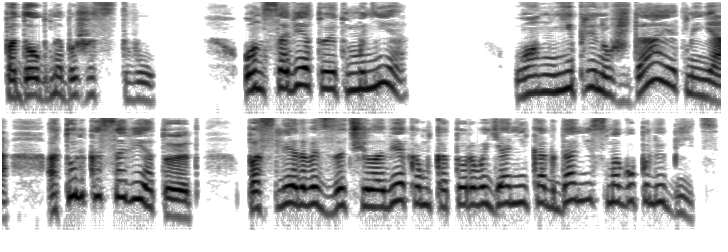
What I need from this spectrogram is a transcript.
подобно божеству. Он советует мне, он не принуждает меня, а только советует последовать за человеком, которого я никогда не смогу полюбить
